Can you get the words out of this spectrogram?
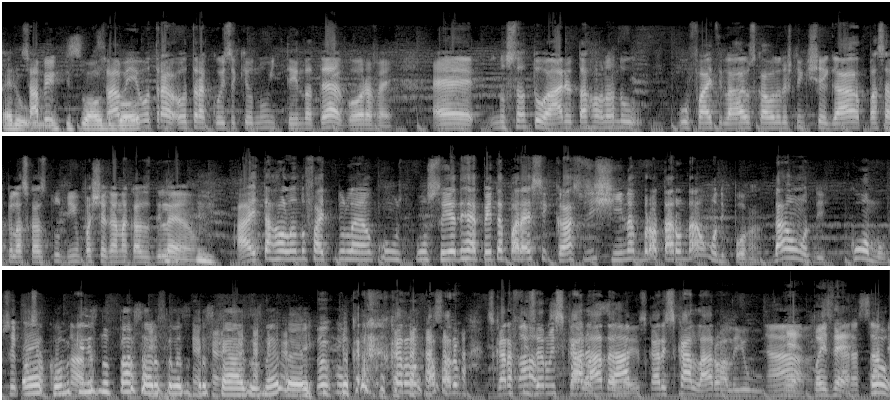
Era o, Sabe, o visual do sabe golpe. outra, outra coisa que eu não entendo até agora, velho? É, no santuário tá rolando o fight lá, os cavaleiros têm que chegar, passar pelas casas tudinho pra chegar na casa de leão. Aí tá rolando o fight do leão com, com ceia, de repente aparece Cassius e China, brotaram da onde, porra? Da onde? Como? Sem passar É, por como nada. que eles não passaram pelas outras casas, né, velho? O, o cara, o cara não passaram. Os caras Ah, fizeram uma escalada, velho. Os caras escalaram ali o. Não, É, pois é. Não,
